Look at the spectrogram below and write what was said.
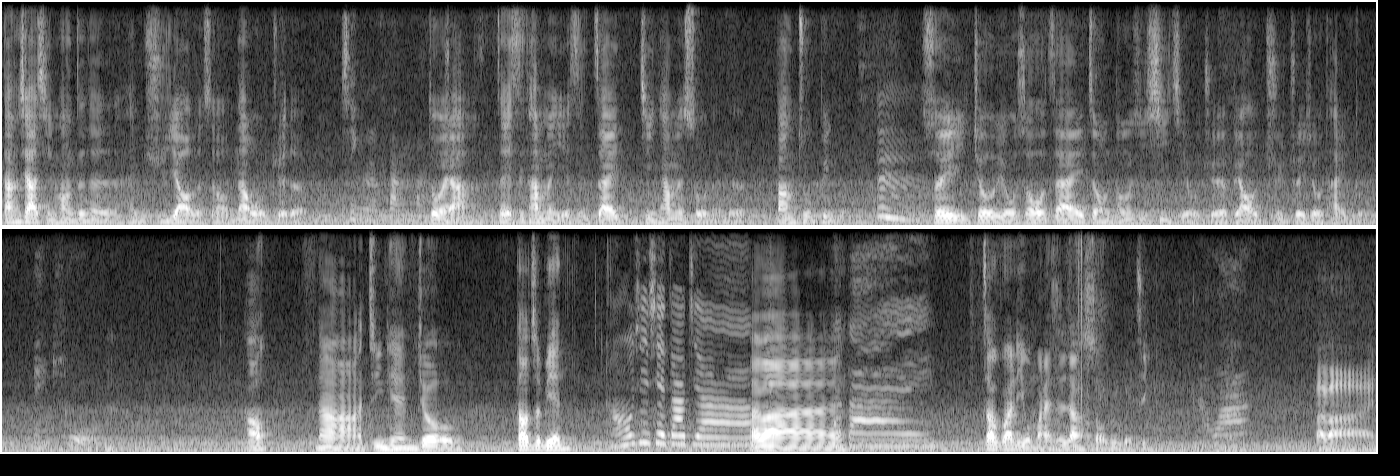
当下情况真的很需要的时候，那我觉得，请人帮忙。对啊这也是他们也是在尽他们所能的帮助病人。嗯，所以就有时候在这种东西细节，我觉得不要去追究太多。没错。好，那今天就到这边，好，谢谢大家，拜拜。拜拜。照惯例，我们还是让手入个镜。好啊，拜拜。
